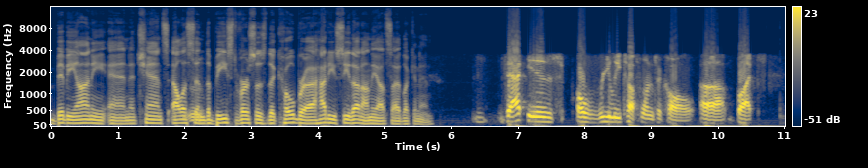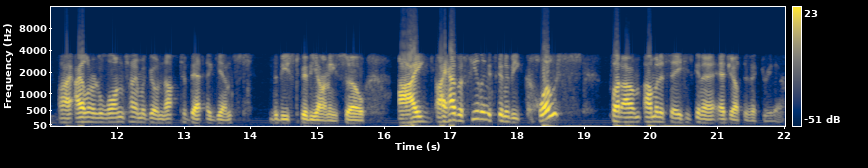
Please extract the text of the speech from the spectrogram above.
Bibbiani and Chance Ellison, the Beast versus the Cobra. How do you see that on the outside looking in? That is a really tough one to call, uh, but I, I learned a long time ago not to bet against the Beast Bibbiani. So I I have a feeling it's going to be close, but I'm I'm going to say he's going to edge out the victory there.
